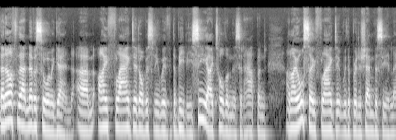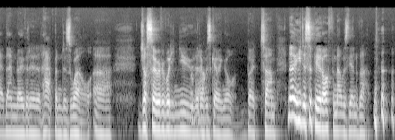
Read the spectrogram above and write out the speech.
Then after that, never saw him again. Um, I flagged it obviously with the BBC. I told them this had happened, and I also flagged it with the British Embassy and let them know that it had happened as well, uh, just so everybody knew that it was going on. But um, no, he disappeared off, and that was the end of that.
